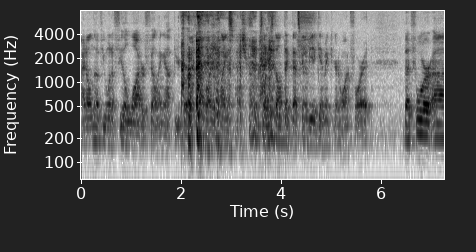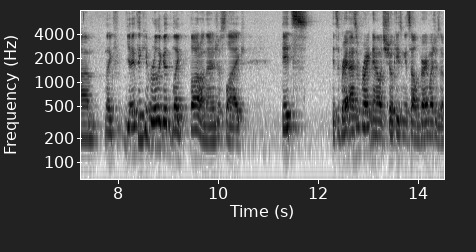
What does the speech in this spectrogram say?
I don't know if you want to feel water filling up your Joy-Con while you're playing Smash Brothers. I just don't think that's going to be a gimmick you're going to want for it. But for um, like, yeah, I think you have a really good like thought on that. It's just like, it's it's right as of right now, it's showcasing itself very much as a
